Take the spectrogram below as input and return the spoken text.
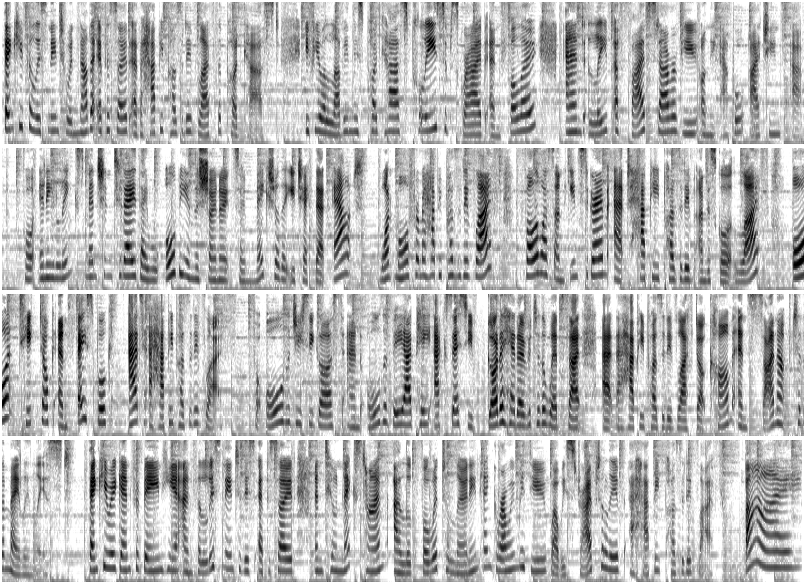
Thank you for listening to another episode of A Happy Positive Life, the podcast. If you are loving this podcast, please subscribe and follow and leave a five star review on the Apple iTunes app. For any links mentioned today, they will all be in the show notes, so make sure that you check that out. Want more from a happy positive life? Follow us on Instagram at happy positive underscore life or TikTok and Facebook at a happy positive life for all the juicy goss and all the VIP access, you've got to head over to the website at ahappypositivelife.com and sign up to the mailing list. Thank you again for being here and for listening to this episode. Until next time, I look forward to learning and growing with you while we strive to live a happy, positive life. Bye.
